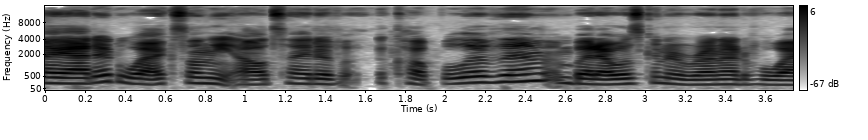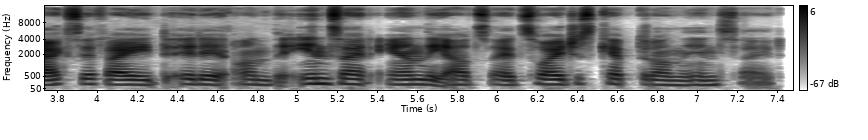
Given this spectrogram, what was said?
I added wax on the outside of a couple of them, but I was going to run out of wax if I did it on the inside and the outside, so I just kept it on the inside.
